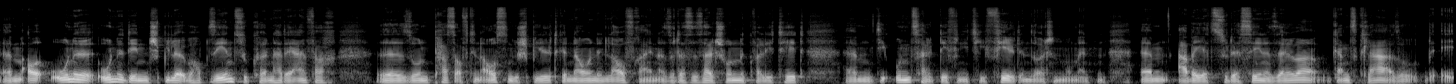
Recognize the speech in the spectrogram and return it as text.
ähm, ohne, ohne den Spieler überhaupt sehen zu können, hat er einfach äh, so einen Pass auf den Außen gespielt, genau in den Lauf rein. Also das ist halt schon eine Qualität, ähm, die uns halt definitiv fehlt in solchen Momenten. Ähm, aber jetzt zu der Szene selber, ganz klar, also äh,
